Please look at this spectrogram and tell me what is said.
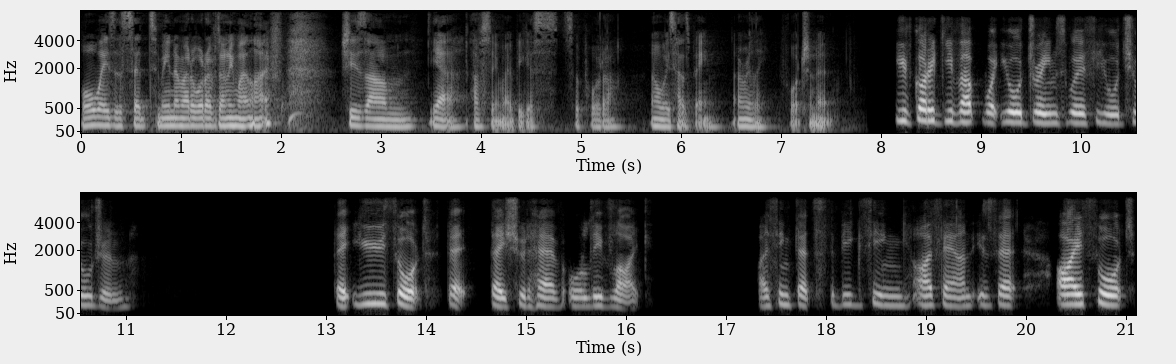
always has said to me, no matter what I've done in my life. She's, um, yeah, absolutely my biggest supporter. Always has been. I'm really fortunate you've got to give up what your dreams were for your children that you thought that they should have or live like. I think that's the big thing I found is that I thought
